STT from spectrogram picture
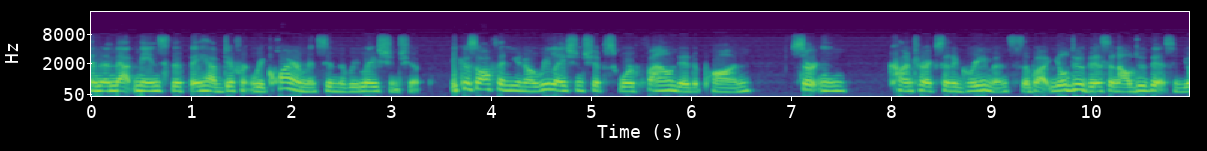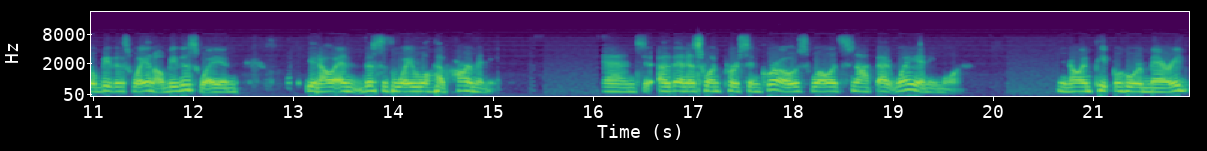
And then that means that they have different requirements in the relationship. Because often, you know, relationships were founded upon certain contracts and agreements about you'll do this and I'll do this and you'll be this way and I'll be this way and you know and this is the way we'll have harmony. And uh, then as one person grows, well it's not that way anymore. You know, and people who are married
